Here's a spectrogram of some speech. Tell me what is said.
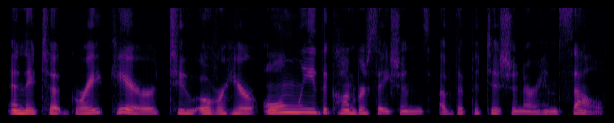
and they took great care to overhear only the conversations of the petitioner himself.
